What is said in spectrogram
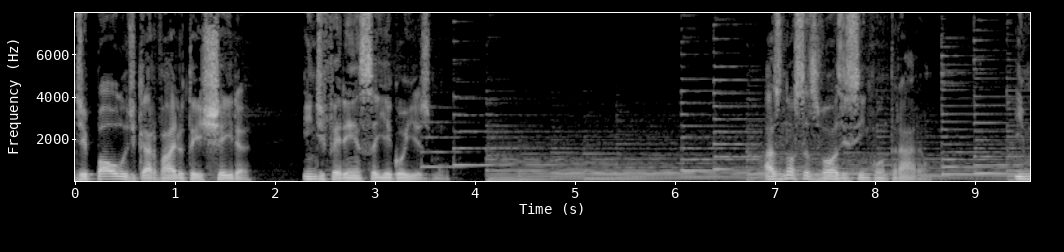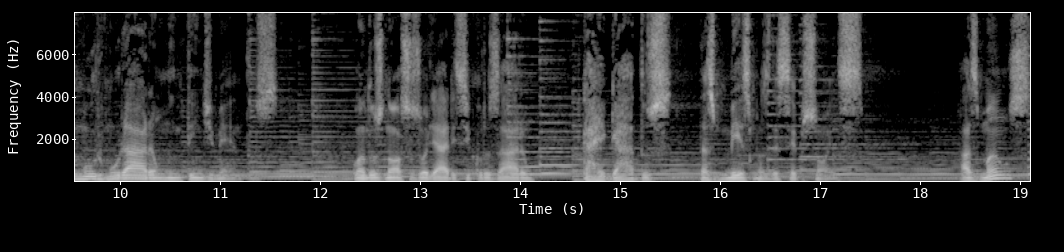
De Paulo de Carvalho Teixeira, Indiferença e Egoísmo. As nossas vozes se encontraram e murmuraram entendimentos. Quando os nossos olhares se cruzaram, carregados das mesmas decepções. As mãos,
